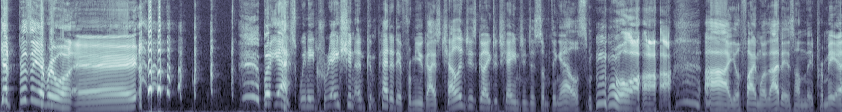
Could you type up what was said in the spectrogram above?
get busy, everyone. Hey. Eh? but yes, we need creation and competitive from you guys. Challenge is going to change into something else. ah, you'll find what that is on the premiere.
